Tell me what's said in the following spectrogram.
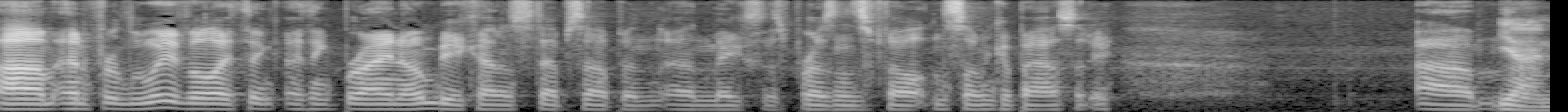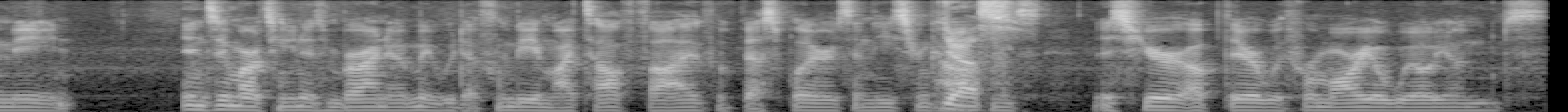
um, and for Louisville, I think I think Brian Ownby kind of steps up and, and makes his presence felt in some capacity. Um, Yeah, I mean, Enzo Martinez and Brian Ownby would definitely be in my top five of best players in the Eastern Yes. Conference this year, up there with Romario Williams.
